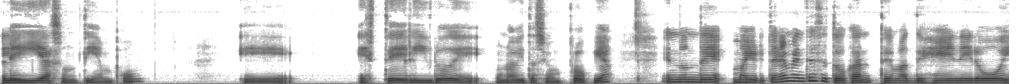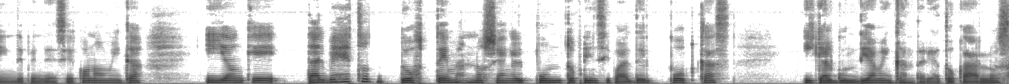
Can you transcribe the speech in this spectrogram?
leí hace un tiempo eh, este libro de una habitación propia en donde mayoritariamente se tocan temas de género e independencia económica y aunque tal vez estos dos temas no sean el punto principal del podcast y que algún día me encantaría tocarlos,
